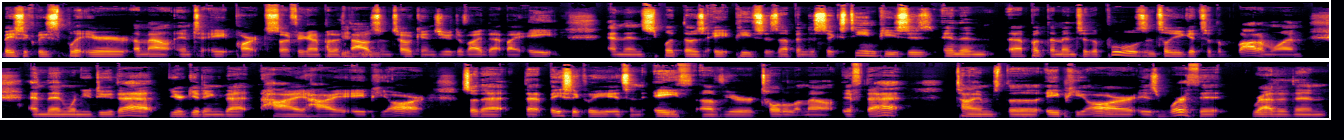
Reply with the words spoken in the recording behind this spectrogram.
basically split your amount into eight parts. So if you're going to put a Mhm. thousand tokens, you divide that by eight, and then split those eight pieces up into sixteen pieces, and then uh, put them into the pools until you get to the bottom one. And then when you do that, you're getting that high, high APR so that that basically it's an eighth of your total amount. If that times the APR is worth it rather than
